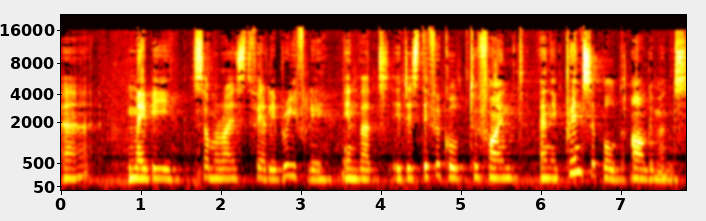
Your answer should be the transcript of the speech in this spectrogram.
uh, may be summarized fairly briefly in that it is difficult to find any principled arguments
